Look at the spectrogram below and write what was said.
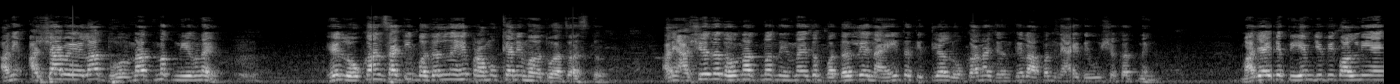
आणि अशा वेळेला धोरणात्मक निर्णय हे लोकांसाठी बदलणं हे प्रामुख्याने महत्वाचं असतं. आणि असे जर धोरणात्मक निर्णय जर बदलले नाही तर तिथल्या लोकांना जनतेला आपण न्याय देऊ शकत नाही. माझ्या इथे पीएमजीपी कॉलनी आहे.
